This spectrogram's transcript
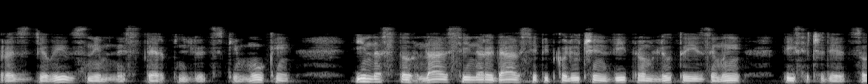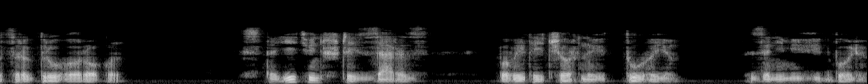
розділив з ним нестерпні людські муки і настогнався і наридався під колючим вітром лютої зими 1942 року. Стоїть він ще й зараз, повитий чорною тугою, занімів від болю.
